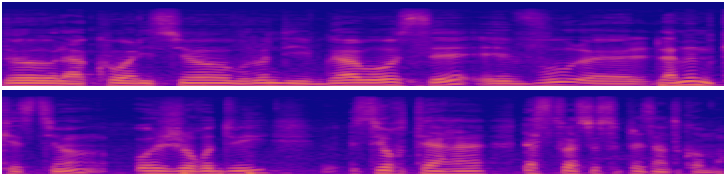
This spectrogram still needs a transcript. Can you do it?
de la coalition Burundi Bravo, c'est et vous euh, la même question. Aujourd'hui, sur terrain, la situation se présente comment?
